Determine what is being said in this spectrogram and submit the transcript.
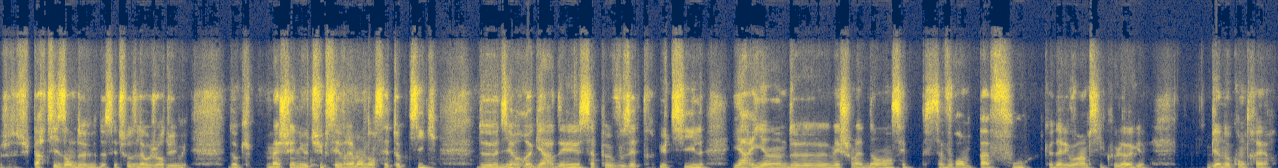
je suis partisan de, de cette chose-là aujourd'hui. Oui. Donc ma chaîne YouTube, c'est vraiment dans cette optique de dire regardez, ça peut vous être utile. Il y a rien de méchant là-dedans. Ça vous rend pas fou que d'aller voir un psychologue. Bien au contraire.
